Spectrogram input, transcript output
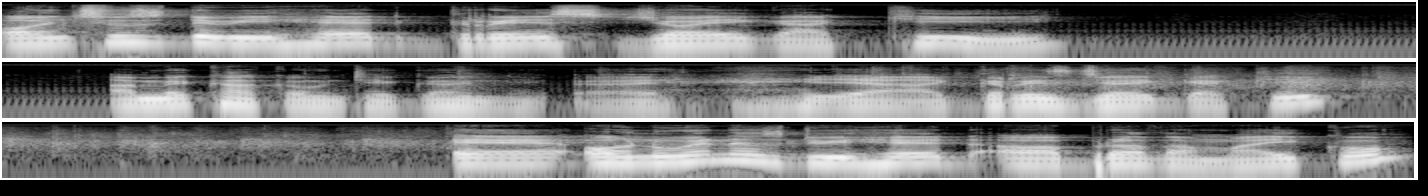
On Tuesday we had Grace Joy Gaki. Ameka kaunti gani? Uh, yeah, Grace Joy Gaki. Uh, on Wednesday we had our brother Michael.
